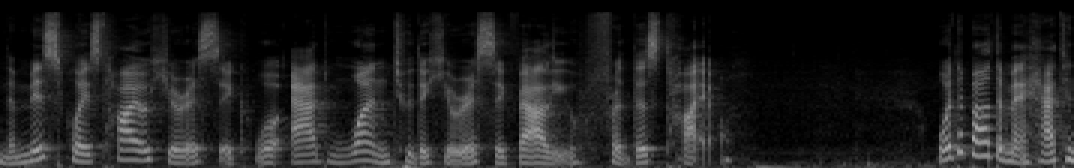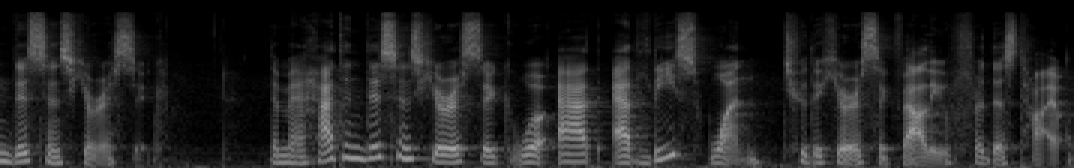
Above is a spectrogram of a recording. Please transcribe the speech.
the misplaced tile heuristic will add 1 to the heuristic value for this tile. What about the Manhattan distance heuristic? The Manhattan distance heuristic will add at least 1 to the heuristic value for this tile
